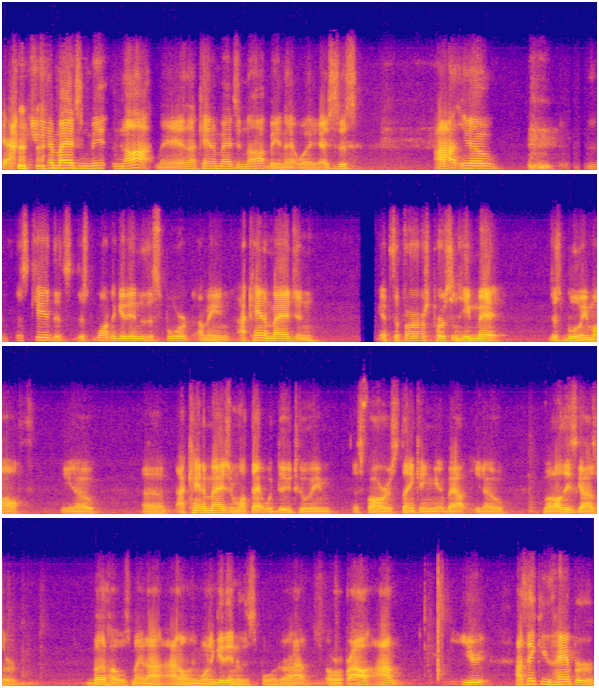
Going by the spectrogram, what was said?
I can't imagine being not, man. I can't imagine not being that way. It's just, I, you know, this kid that's just wanting to get into the sport. I mean, I can't imagine if the first person he met just blew him off. You know, uh, I can't imagine what that would do to him as far as thinking about, you know, well, these guys are buttholes, man. I, I don't even want to get into the sport, or I, or I'll, I'm, you. I think you hamper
